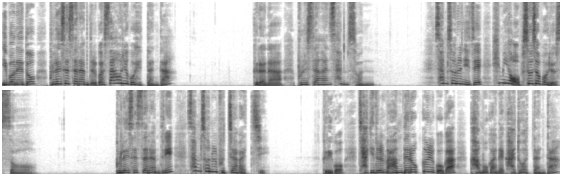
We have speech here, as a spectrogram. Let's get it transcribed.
이번에도 블레셋 사람들과 싸우려고 했단다. 그러나 불쌍한 삼손. 삼손은 이제 힘이 없어져 버렸어. 블레셋 사람들이 삼손을 붙잡았지. 그리고 자기들 마음대로 끌고 가 감옥 안에 가두었단다.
